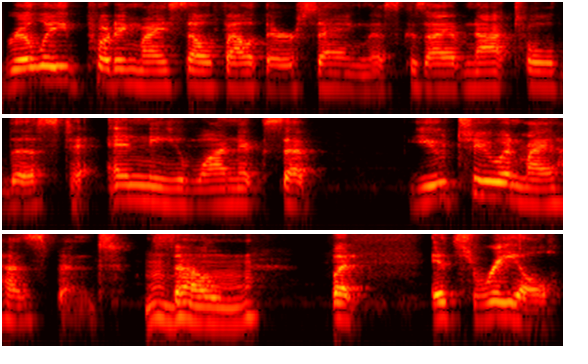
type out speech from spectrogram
really putting myself out there saying this because I have not told this to anyone except you two and my husband. So, Mhm. but it's real.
